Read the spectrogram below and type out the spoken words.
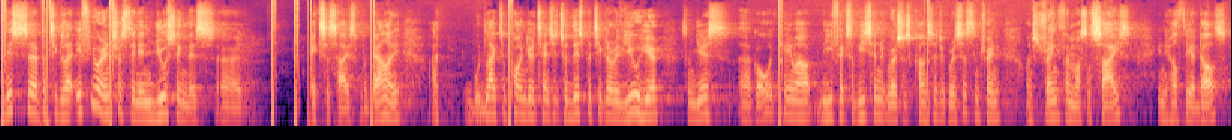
This uh, particular, if you are interested in using this uh, exercise modality, I would like to point your attention to this particular review here. Some years ago, it came out, the effects of eccentric versus concentric resistance training on strength and muscle size in healthy adults.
